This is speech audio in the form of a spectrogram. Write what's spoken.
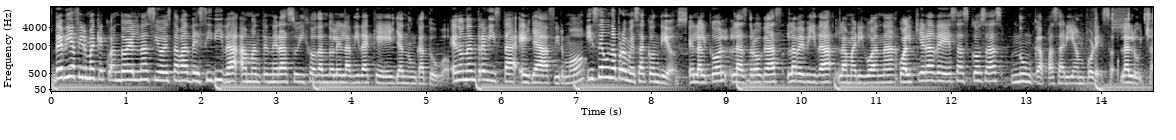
Debbie afirma que cuando él nació estaba decidida a mantener a su hijo dándole la vida que ella nunca tuvo. En una entrevista, ella afirmó, hice una promesa con Dios. El alcohol, las drogas, la bebida, la marihuana, cualquiera de esas cosas nunca pasarían por eso. La lucha.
